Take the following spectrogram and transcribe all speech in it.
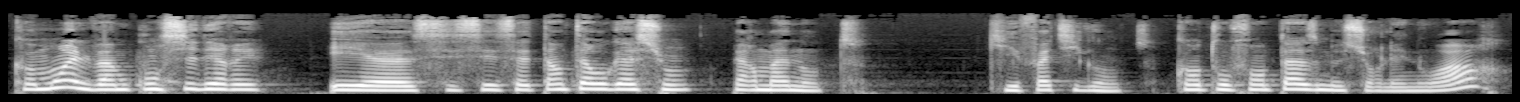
Comment elle va me considérer? Et euh, c'est cette interrogation permanente qui est fatigante. Quand on fantasme sur les noirs,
